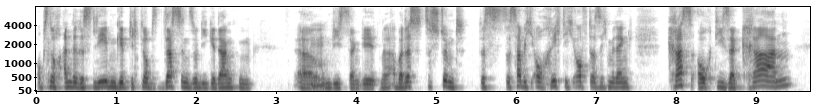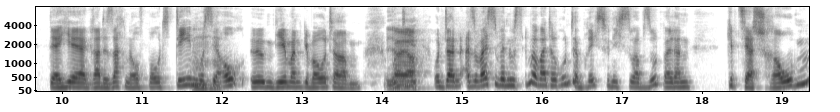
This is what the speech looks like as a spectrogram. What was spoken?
ob es noch anderes Leben gibt. Ich glaube, das sind so die Gedanken, äh, Mhm. um die es dann geht. Ne? Aber das, das stimmt. Das, das habe ich auch richtig oft, dass ich mir denke, krass, auch dieser Kran, der hier ja gerade Sachen aufbaut, den muss Mhm. ja auch irgendjemand gebaut haben. ja, und, die, ja. und dann, also weißt du, wenn du es immer weiter runterbrichst, finde ich es so absurd, weil dann gibt es ja Schrauben,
